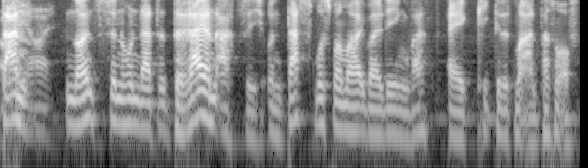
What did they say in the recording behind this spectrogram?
Dann Ah, ja. 1983, und das muss man mal überlegen, was? Ey, kick dir das mal an, pass mal auf.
